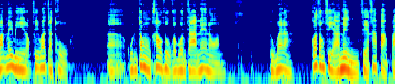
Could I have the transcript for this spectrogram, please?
มันไม่มีหรอกที่ว่าจะถูกเอ่อคุณต้องเข้าสู่กระบวนการแน่นอน ถูกไหมล่ะ ก็ต้องเสียหนึ่งเสียค่าปรับไป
